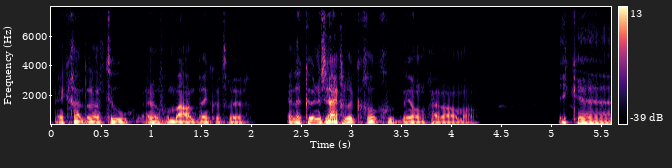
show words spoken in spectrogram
En ik ga er naartoe. En over een maand ben ik weer terug. En daar kunnen zij gelukkig ook goed mee omgaan allemaal. Ik, eh,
